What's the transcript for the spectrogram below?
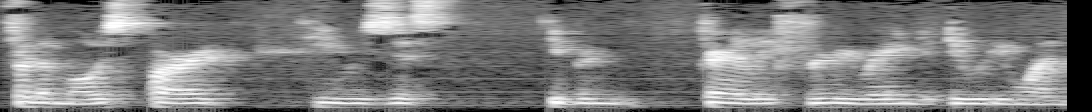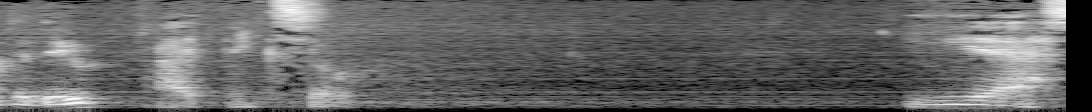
for the most part, he was just given fairly free reign to do what he wanted to do. I think so. Yes.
